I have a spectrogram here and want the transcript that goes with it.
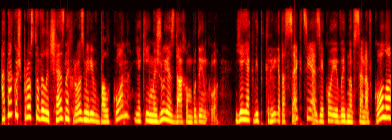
а також просто величезних розмірів балкон, який межує з дахом будинку. Є як відкрита секція, з якої видно все навколо,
